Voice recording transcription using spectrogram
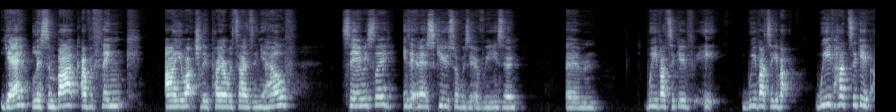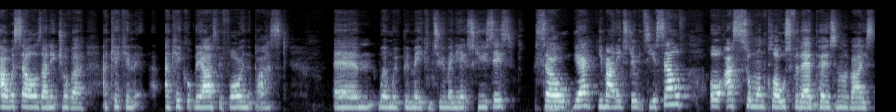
yeah, listen back, have a think. Are you actually prioritizing your health? Seriously? Is it an excuse or is it a reason? Um we've had to give it we've had to give we've had to give ourselves and each other a kick in a kick up the ass before in the past. Um when we've been making too many excuses. So yeah, you might need to do it to yourself or ask someone close for their personal advice.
